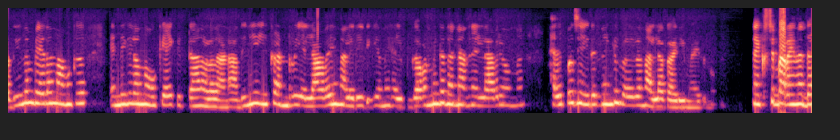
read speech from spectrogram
അതിനും ഭേദം നമുക്ക് എന്തെങ്കിലും ഒന്ന് ഓക്കെ ആയി കിട്ടാന്നുള്ളതാണ് അതിന് ഈ കൺട്രി എല്ലാവരെയും നല്ല രീതിക്ക് ഒന്ന് ഹെൽപ്പ് ഗവൺമെന്റ് തന്നെ അതിന് എല്ലാവരും ഒന്ന് ഹെൽപ്പ് ചെയ്തിരുന്നെങ്കിൽ വളരെ നല്ല കാര്യമായിരുന്നു. നെക്സ്റ്റ് പറയുന്നത്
